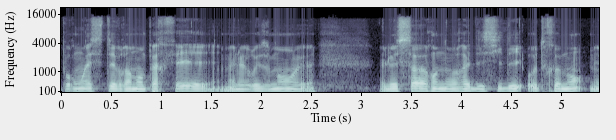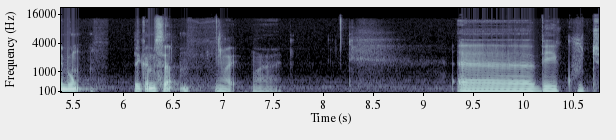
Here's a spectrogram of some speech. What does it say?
pour moi, c'était vraiment parfait. malheureusement, le sort, on aurait décidé autrement. Mais bon, c'est comme ça. Ouais, ouais. ouais. bah écoute,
